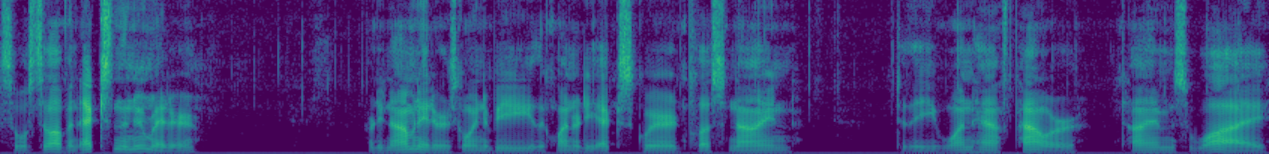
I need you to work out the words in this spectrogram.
So we'll still have an x in the numerator. Our denominator is going to be the quantity x squared plus 9 to the 1 half power times y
